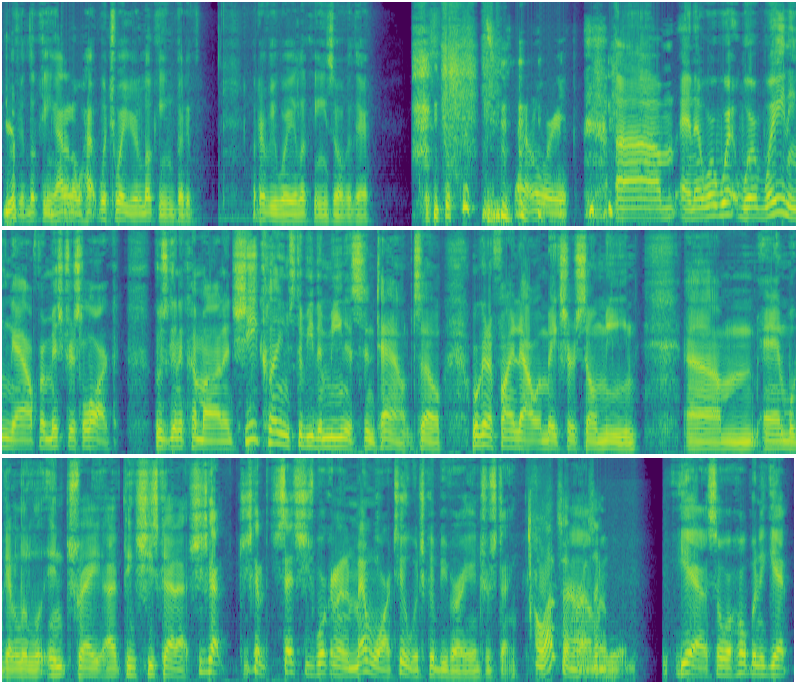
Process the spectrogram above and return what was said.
If you're looking, I don't know how, which way you're looking, but if whatever way you're looking, he's over there. I don't know where he is. Um, and then we're we're we're waiting now for Mistress Lark, who's going to come on, and she claims to be the meanest in town. So we're going to find out what makes her so mean, um, and we'll get a little intro. I think she's got a she's got she's got says she's working on a memoir too, which could be very interesting. Oh, that's interesting. Um, yeah, so we're hoping to get.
